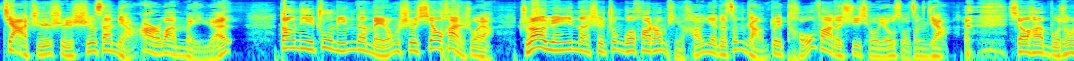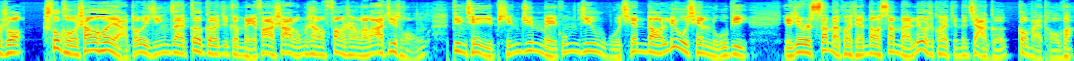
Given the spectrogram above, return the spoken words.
价值是十三点二万美元。当地著名的美容师肖汉说呀。主要原因呢是中国化妆品行业的增长对头发的需求有所增加。肖汉补充说，出口商会啊都已经在各个这个美发沙龙上放上了垃圾桶，并且以平均每公斤五千到六千卢币，也就是三百块钱到三百六十块钱的价格购买头发。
